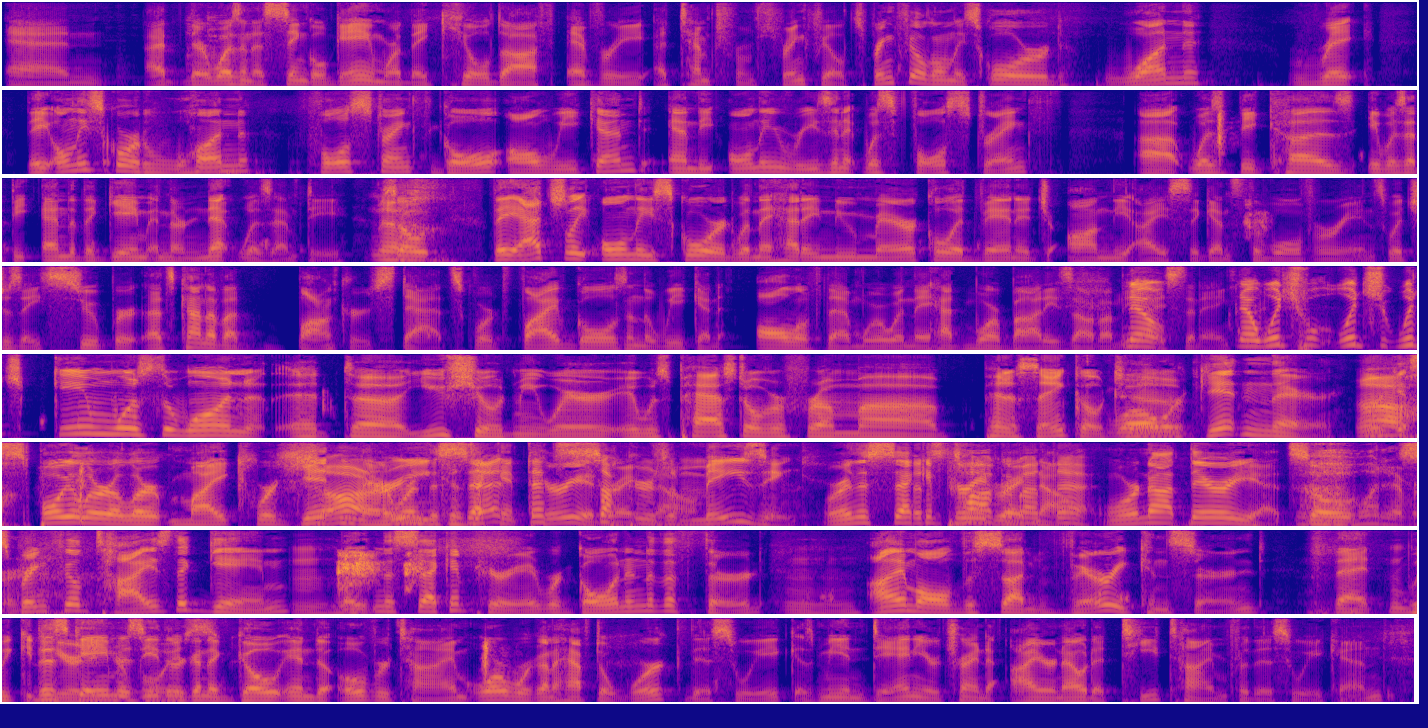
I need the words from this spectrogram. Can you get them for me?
and I, there wasn't a single game where they killed off every attempt from Springfield. Springfield only scored one ra- they only scored one full strength goal all weekend and the only reason it was full strength uh, was because it was at the end of the game and their net was empty. So they actually only scored when they had a numerical advantage on the ice against the Wolverines, which is a super. That's kind of a bonkers stat. Scored five goals in the weekend. All of them were when they had more bodies out on the Now, ice than Anchorage. now which which which game was the one that uh, you showed me where it was passed over from uh, Penisenko to? well, we're getting there. We're get, spoiler alert, Mike. We're getting there. We're in the second that, that period right sucker's now. amazing. We're in the 2nd Let's period right now. that. We're not there yet. So. Mm-hmm. Springfield ties the game late in the second period. We're going into the 3rd I'm all of a sudden very concerned that We could this hear it in game is either going to go into overtime or we're going to have to work this week as me and Danny are trying to iron out a tea time for this weekend.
